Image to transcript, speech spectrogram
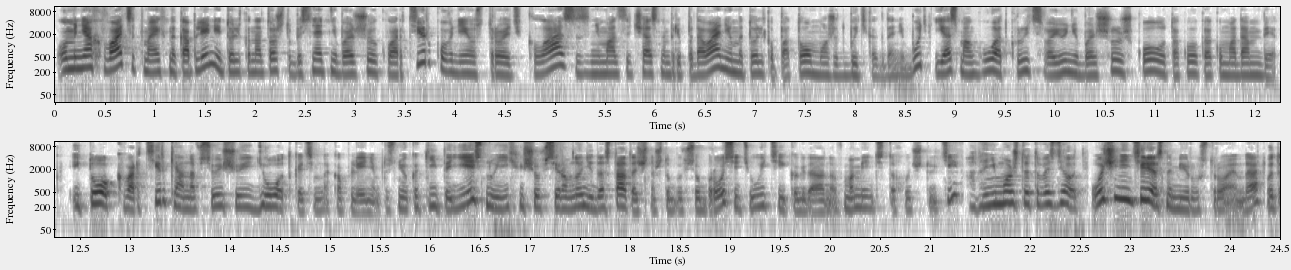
у меня хватит моих накоплений только на то, чтобы снять небольшую квартирку, в ней устроить класс, заниматься частным преподаванием, и только потом, может быть, когда-нибудь я смогу открыть свою небольшую школу, такую, как у мадам Бек. И то квартирки, она все еще идет к этим накоплениям. То есть у нее какие-то есть, но их еще все равно недостаточно, чтобы все бросить и уйти, когда она в моменте-то хочет уйти. Она не может этого сделать. Очень интересно мир устроен, да? Вот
